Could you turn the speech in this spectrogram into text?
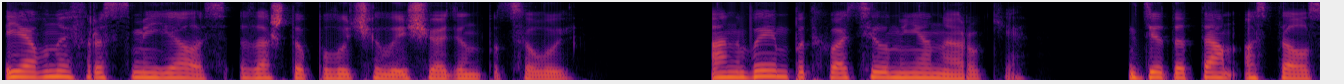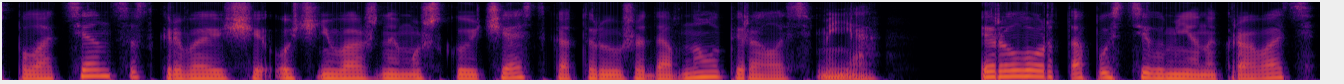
Я вновь рассмеялась, за что получила еще один поцелуй. Анвейм подхватил меня на руки. Где-то там осталось полотенце, скрывающее очень важную мужскую часть, которая уже давно упиралась в меня. Эрлорд опустил меня на кровать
